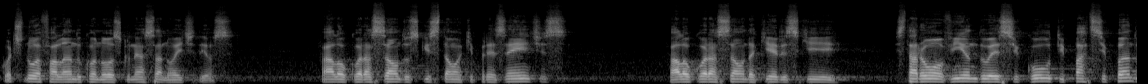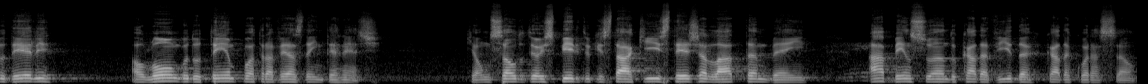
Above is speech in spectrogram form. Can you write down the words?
Continua falando conosco nessa noite, Deus. Fala ao coração dos que estão aqui presentes. Fala ao coração daqueles que estarão ouvindo esse culto e participando dele ao longo do tempo através da internet. Que a unção do teu Espírito que está aqui esteja lá também abençoando cada vida, cada coração.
